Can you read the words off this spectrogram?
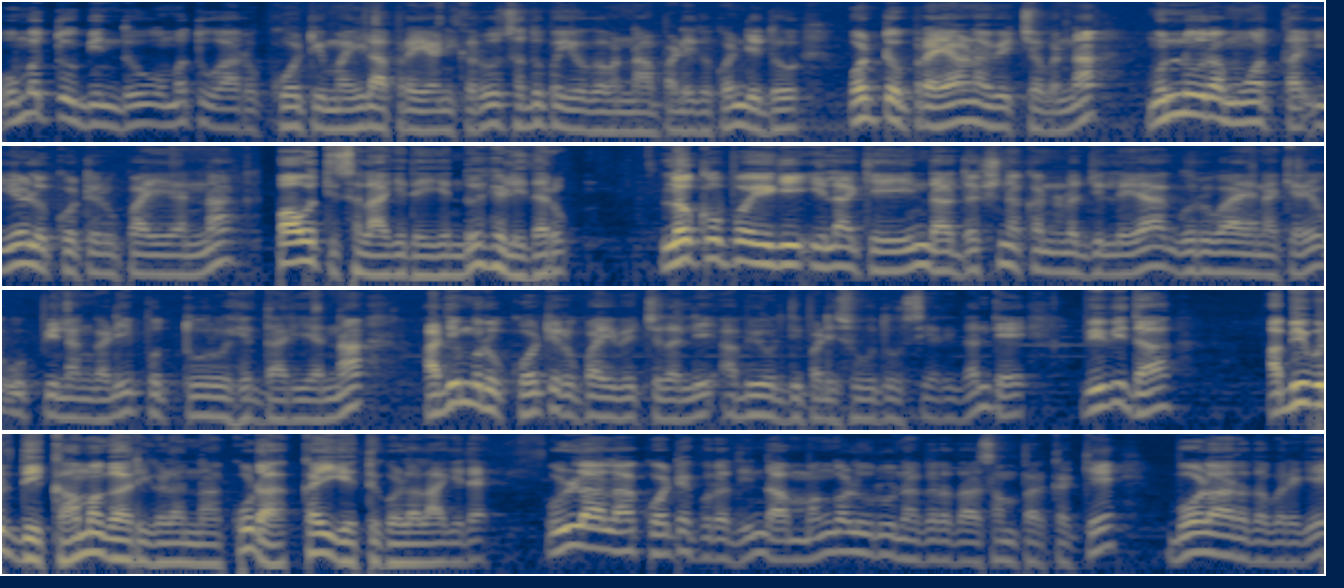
ಒಂಬತ್ತು ಬಿಂದು ಒಂಬತ್ತು ಆರು ಕೋಟಿ ಮಹಿಳಾ ಪ್ರಯಾಣಿಕರು ಸದುಪಯೋಗವನ್ನು ಪಡೆದುಕೊಂಡಿದ್ದು, ಒಟ್ಟು ಪ್ರಯಾಣ ವೆಚ್ಚವನ್ನು ಮುನ್ನೂರ ಮೂವತ್ತ ಏಳು ಕೋಟಿ ರೂಪಾಯಿಯನ್ನು ಪಾವತಿಸಲಾಗಿದೆ ಎಂದು ಹೇಳಿದರು. ಲೋಕೋಪಯೋಗಿ ಇಲಾಖೆಯಿಂದ ದಕ್ಷಿಣ ಕನ್ನಡ ಜಿಲ್ಲೆಯ ಗುರುವಾಯನಕೆರೆ, ಉಪ್ಪಿನಂಗಡಿ, ಪುತ್ತೂರು ಹೆದ್ದಾರಿಯನ್ನು ಹದಿಮೂರು ಕೋಟಿ ರೂಪಾಯಿ ವೆಚ್ಚದಲ್ಲಿ ಅಭಿವೃದ್ಧಿಪಡಿಸುವುದು ಸೇರಿದಂತೆ ವಿವಿಧ ಅಭಿವೃದ್ಧಿ ಕಾಮಗಾರಿಗಳನ್ನು ಕೂಡ ಕೈಗೆತ್ತಿಕೊಳ್ಳಲಾಗಿದೆ. ಉಳ್ಳಾಲ ಕೋಟೆಪುರದಿಂದ ಮಂಗಳೂರು ನಗರದ ಸಂಪರ್ಕಕ್ಕೆ ಬೋಳಾರದವರೆಗೆ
